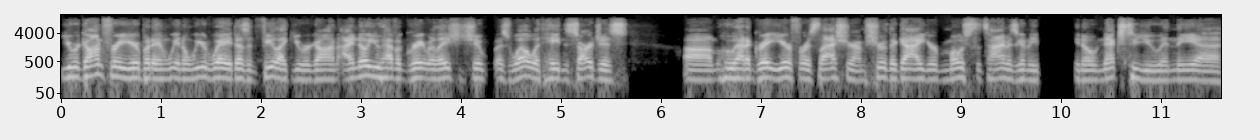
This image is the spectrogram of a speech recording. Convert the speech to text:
You were gone for a year, but in, in a weird way, it doesn't feel like you were gone. I know you have a great relationship as well with Hayden Sargis, um, who had a great year for us last year. I'm sure the guy you're most of the time is going to be, you know, next to you in the uh,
